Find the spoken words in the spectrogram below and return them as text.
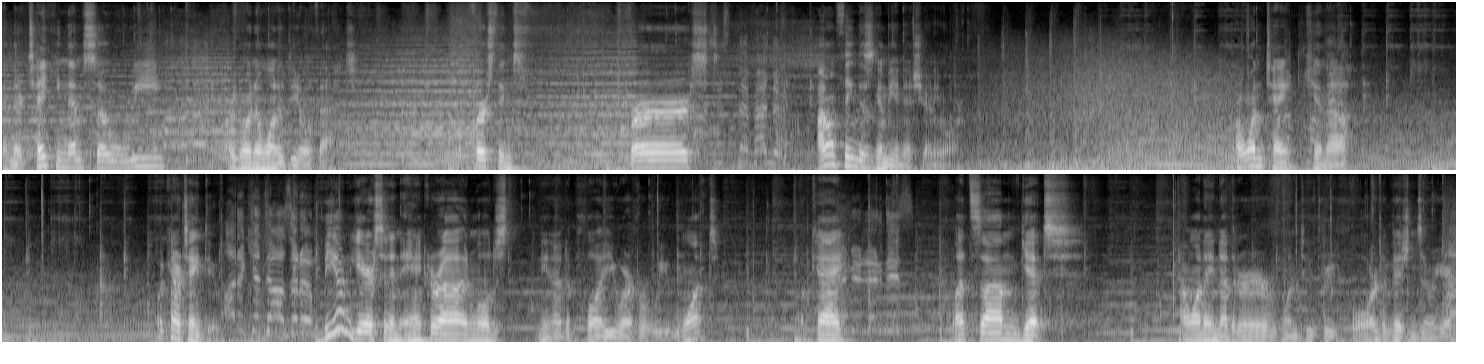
and they're taking them, so we are going to want to deal with that. But first things first, I don't think this is going to be an issue anymore. Our one tank can, uh... What can our tank do? Be on garrison in Ankara, and we'll just, you know, deploy you wherever we want. Okay. Let's, um, get... I want another one, two, three, four divisions over here.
